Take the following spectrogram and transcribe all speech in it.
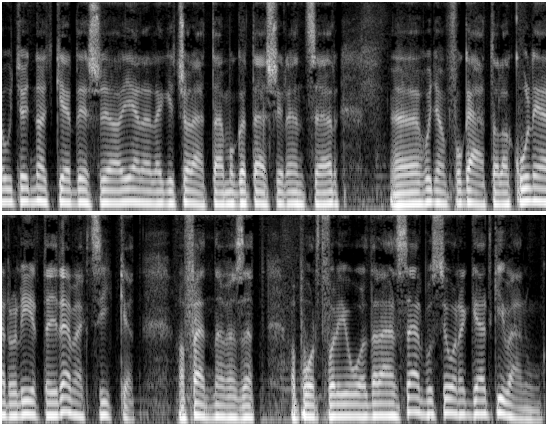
úgyhogy nagy kérdés, hogy a jelenlegi családtámogatási rendszer hogyan fog átalakulni. Erről írt egy remek cikket a fent nevezett a Portfolio oldalán. Szerbusz, jó reggelt kívánunk!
